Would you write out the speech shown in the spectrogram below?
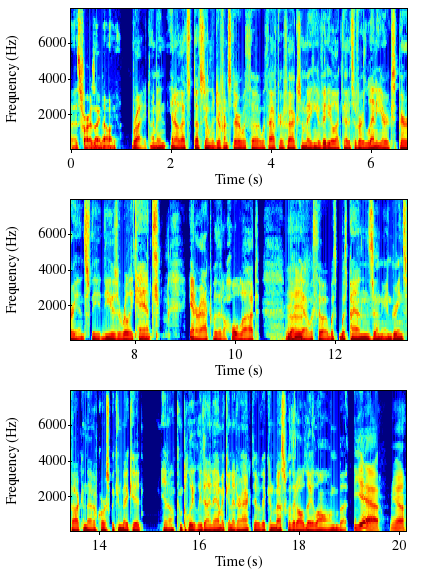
as far as I know. Right. I mean, you know, that's that's the only difference there with uh, with After Effects and making a video like that. It's a very linear experience. The the user really can't interact with it a whole lot. But Mhm. yeah, with the with with pens and, and GreenSock and that, of course, we can make it you know completely dynamic and interactive. They can mess with it all day long. But Yeah, yeah.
